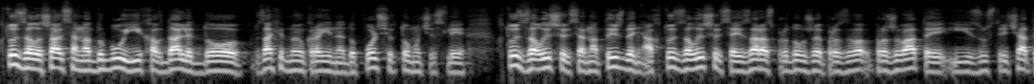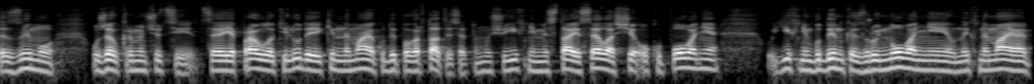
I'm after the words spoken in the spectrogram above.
Хтось залишався на добу і їхав далі до Західної України, до Польщі, в тому числі. Хтось залишився на тиждень, а хтось залишився і зараз продовжує проживати і зустрічати зиму уже в Кременчуці. Це, як правило, ті люди, яким немає куди повертатися, тому що їхні міста і села ще окуповані, їхні будинки зруйновані, в них немає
